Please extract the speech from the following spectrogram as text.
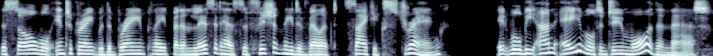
The soul will integrate with the brain plate, but unless it has sufficiently developed psychic strength, it will be unable to do more than that.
